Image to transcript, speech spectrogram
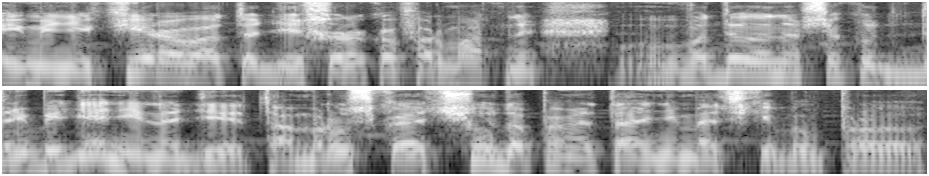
імені Кірова, тоді широкоформатний. Водили на всяку дрібідень, іноді там «Русське чудо, пам'ятаю пам'ятаю, німецький був про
